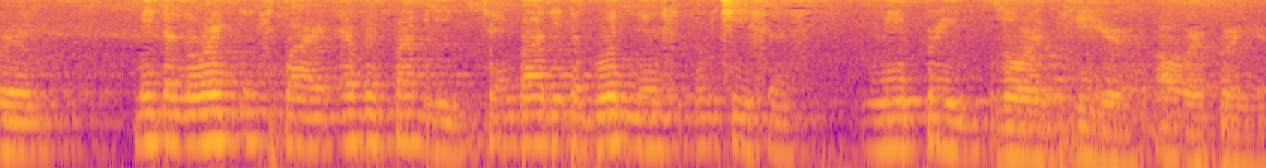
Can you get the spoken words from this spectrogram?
world, may the Lord inspire every family to embody the good news of Jesus. We pray. Lord, hear our prayer.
